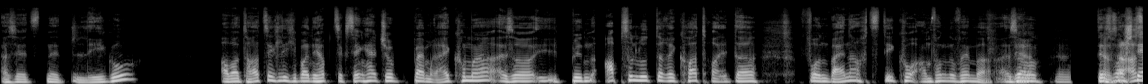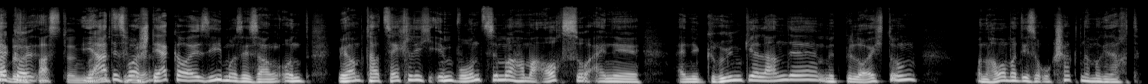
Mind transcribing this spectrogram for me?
Also jetzt nicht Lego, aber tatsächlich, ich meine, ihr habt es ja gesehen heute schon beim Reinkommen, also ich bin absoluter Rekordhalter von Weihnachtsdeko Anfang November. Also Ja, ja. das war auch so ein stärker. basteln, ja, das war stärker als ich, muss ich sagen. Und wir haben tatsächlich im Wohnzimmer haben wir auch so eine, eine Grüngirlande mit Beleuchtung. Und haben wir mal die so angeschaut und haben gedacht,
